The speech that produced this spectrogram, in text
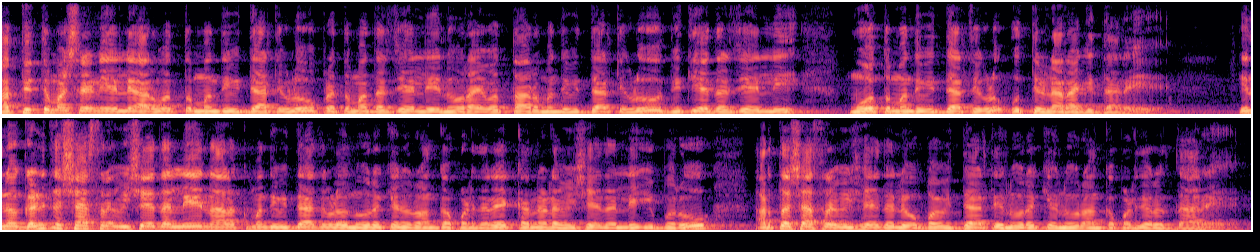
ಅತ್ಯುತ್ತಮ ಶ್ರೇಣಿಯಲ್ಲಿ ಅರವತ್ತು ಮಂದಿ ವಿದ್ಯಾರ್ಥಿಗಳು, ಪ್ರಥಮ ದರ್ಜೆಯಲ್ಲಿ ನೂರ ಐವತ್ತಾರು ಮಂದಿ ವಿದ್ಯಾರ್ಥಿಗಳು, ದ್ವಿತೀಯ ದರ್ಜೆಯಲ್ಲಿ ಮೂವತ್ತು ಮಂದಿ ವಿದ್ಯಾರ್ಥಿಗಳು ಉತ್ತೀರ್ಣರಾಗಿದ್ದಾರೆ. ಇನ್ನು ಗಣಿತಶಾಸ್ತ್ರ ವಿಷಯದಲ್ಲಿ ನಾಲ್ಕು ಮಂದಿ ವಿದ್ಯಾರ್ಥಿಗಳು ನೂರಕ್ಕೆ ನೂರು ಅಂಕ ಪಡೆದರೆ ಕನ್ನಡ ವಿಷಯದಲ್ಲಿ ಇಬ್ಬರು, ಅರ್ಥಶಾಸ್ತ್ರ ವಿಷಯದಲ್ಲಿ ಒಬ್ಬ ವಿದ್ಯಾರ್ಥಿ ನೂರಕ್ಕೆ ನೂರು ಅಂಕ ಪಡೆದಿರುತ್ತಾರೆ.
